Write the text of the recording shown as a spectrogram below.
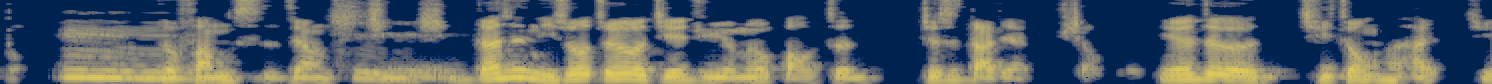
斗，嗯，的方式这样去进行。但是你说最后结局有没有保证？就是大家也不晓得，因为这个其中还就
